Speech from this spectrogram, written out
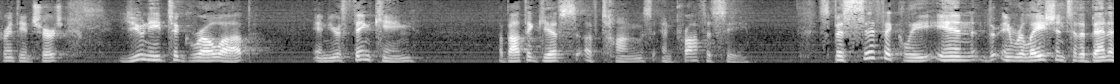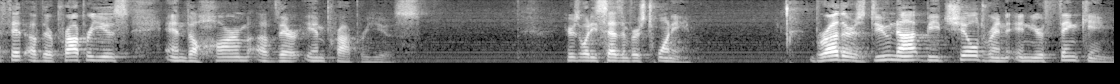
Corinthian church, you need to grow up in your thinking about the gifts of tongues and prophecy. Specifically, in, in relation to the benefit of their proper use and the harm of their improper use. Here's what he says in verse 20 Brothers, do not be children in your thinking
